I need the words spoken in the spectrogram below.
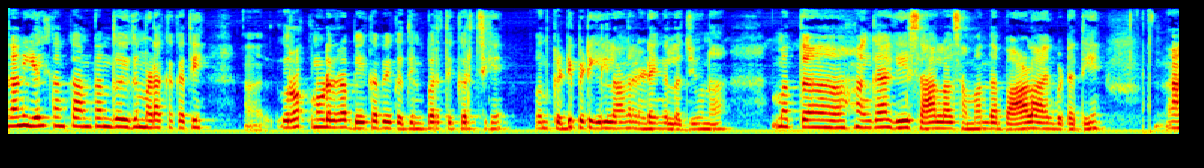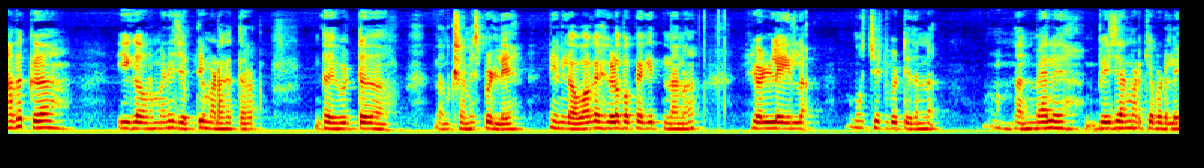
ನನಗೆ ಎಲ್ಲಿ ತನಕ ಅಂತಂದು ಇದು ಮಾಡಕ್ಕಾಕತಿ? ಆ, ರೊಕ್ಕ ನೋಡಿದ್ರೆ ಬೇಕಾ ಬೇಕು ದಿನಪರ್ತಿ ಖರ್ಚಿಗೆ. ಒಂದು ಕಡ್ಡಿ ಪೆಟ್ಟಿಗೆ ಇಲ್ಲ ಅಂದ್ರೆ ನಡೆಯಂಗಿಲ್ಲ ಜೀವನ. ಮತ್ತು ಹಂಗಾಗಿ ಸಾಲ ಸಂಬಂಧ ಭಾಳ ಆಗ್ಬಿಟ್ಟತಿ. ಅದಕ್ಕೆ ಈಗ ಅವ್ರ ಮನೆ ಜಪ್ತಿ ಮಾಡಕತ್ತಾರ. ದಯವಿಟ್ಟು ನನ್ಗೆ ಕ್ಷಮಿಸ್ಬಿಡ್ಲಿ. ನಿನಗೆ ಅವಾಗ ಹೇಳಬೇಕಾಗಿತ್ತು ನಾನು. ಹೇಳಲೇ ಇಲ್ಲ. ಮುಚ್ಚಿಟ್ಬಿಟ್ಟಿದ್ದನ್ನು ನನ್ನ ಮೇಲೆ ಬೇಜಾರು ಮಾಡ್ಕೊಬಿಡಲಿ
